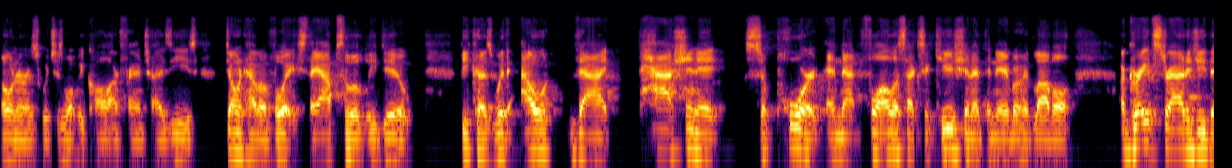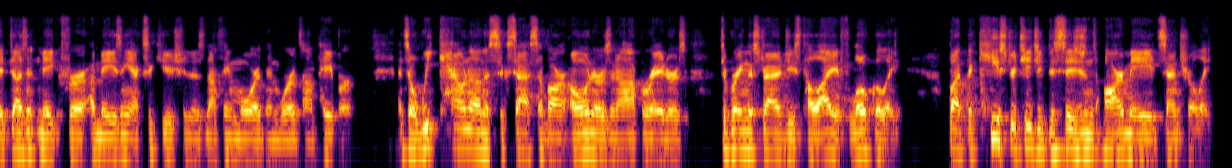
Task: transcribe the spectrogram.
owners, which is what we call our franchisees, don't have a voice. They absolutely do. Because without that passionate support and that flawless execution at the neighborhood level, a great strategy that doesn't make for amazing execution is nothing more than words on paper. And so we count on the success of our owners and operators to bring the strategies to life locally. But the key strategic decisions are made centrally.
